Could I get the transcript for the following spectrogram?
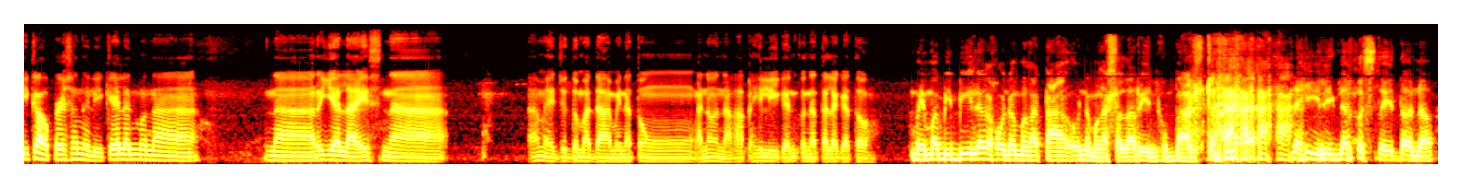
ikaw personally, kailan mo na na realize na ah, medyo dumadami na tong ano nakakahiligan ko na talaga to? May mabibilang ako ng mga tao ng mga salarin kung bakit nahilig na gusto ito, no?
